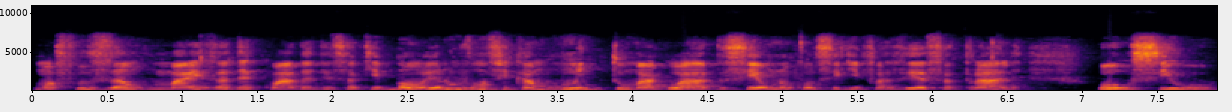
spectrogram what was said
uma fusão mais adequada disso aqui. Bom, eu não vou ficar muito magoado se eu não conseguir fazer essa tralha, ou se o,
